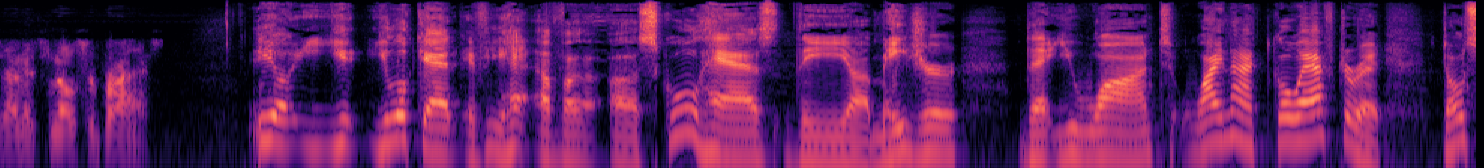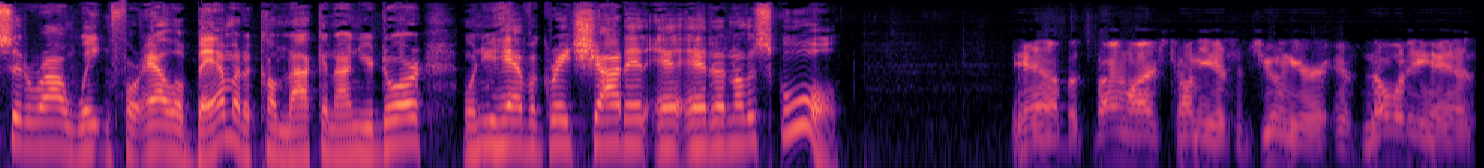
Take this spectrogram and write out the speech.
and it's no surprise. You know, you you look at if you have a, a school has the uh, major that you want, why not go after it? Don't sit around waiting for Alabama to come knocking on your door when you have a great shot at, at, at another school. Yeah, but by and large, Tony, as a junior, if nobody has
